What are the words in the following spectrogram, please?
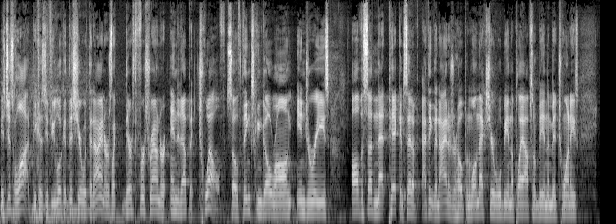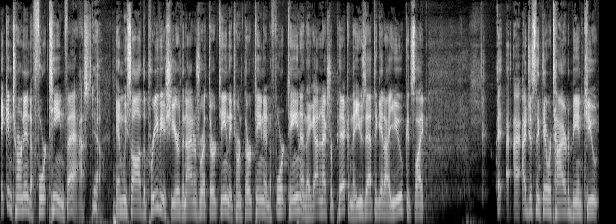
is just a lot because if you look at this year with the Niners, like their first rounder ended up at 12. So things can go wrong, injuries. All of a sudden, that pick, instead of, I think the Niners are hoping, well, next year we'll be in the playoffs, it'll be in the mid 20s. It can turn into 14 fast. Yeah. And we saw the previous year, the Niners were at 13. They turned 13 into 14, and they got an extra pick, and they used that to get Aiyuk. It's like, I, I, I just think they were tired of being cute,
